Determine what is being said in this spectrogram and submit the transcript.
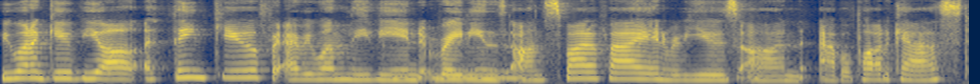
We want to give you all a thank you for everyone leaving mm-hmm. ratings on Spotify and reviews on Apple Podcast.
